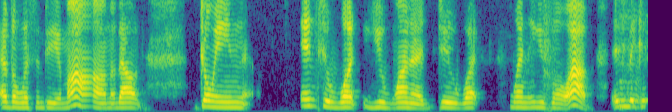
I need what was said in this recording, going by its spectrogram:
ever listen to your mom about going into what you want to do what when you grow up is Mhm. because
